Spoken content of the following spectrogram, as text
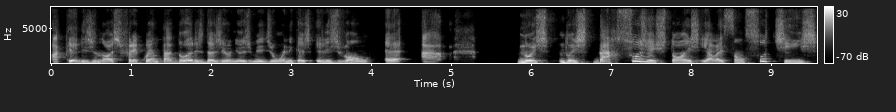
aqueles de nós frequentadores das reuniões mediúnicas, eles vão é, a, nos, nos dar sugestões, e elas são sutis,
